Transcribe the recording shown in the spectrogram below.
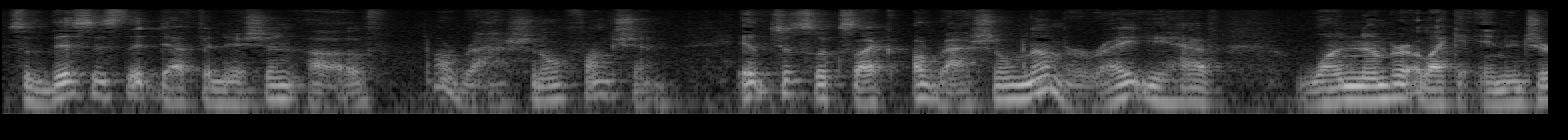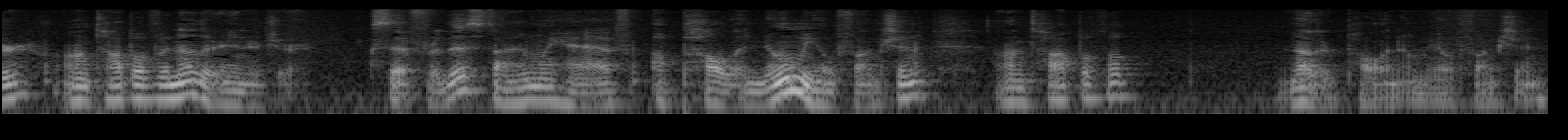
So this is the definition of a rational function it just looks like a rational number, right? You have one number like an integer on top of another integer. Except for this time we have a polynomial function on top of a, another polynomial function.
